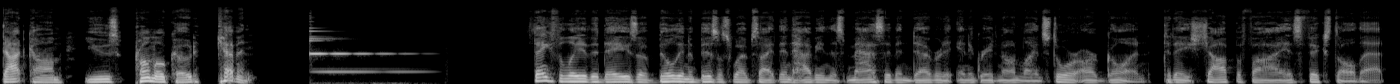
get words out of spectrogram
dot com. Use promo code Kevin. Thankfully, the days of building a business website, then having this massive endeavor to integrate an online store are gone. Today, Shopify has fixed all that.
